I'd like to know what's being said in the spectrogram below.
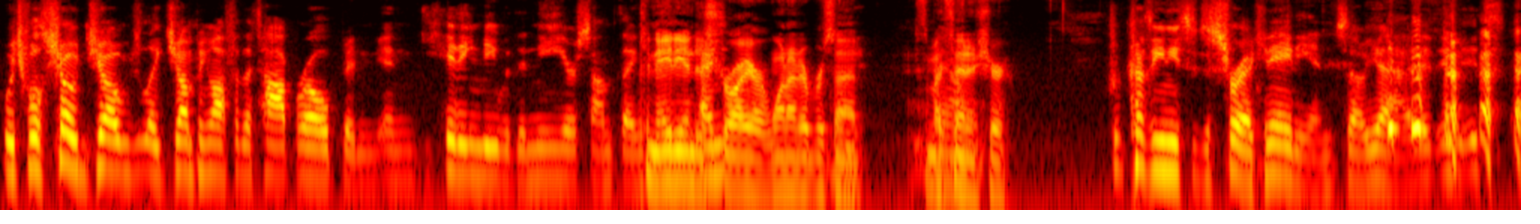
which will show Joe like jumping off of the top rope and, and hitting me with the knee or something Canadian Destroyer, 100. percent It's my Yeah. finisher. because he needs to destroy a Canadian. So yeah, it, it, it's.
